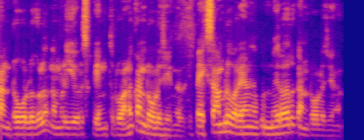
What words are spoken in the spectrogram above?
കൺട്രോളുകളും നമ്മൾ ഈ ഒരു സ്ക്രീൻ ത്രൂ ആണ് കൺട്രോൾ ചെയ്യുന്നത്. ഇപ്പോൾ എക്സാമ്പിൾ പറയുകയാണെങ്കിൽ നമുക്ക് മിറർ കൺട്രോൾ ചെയ്യണം.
